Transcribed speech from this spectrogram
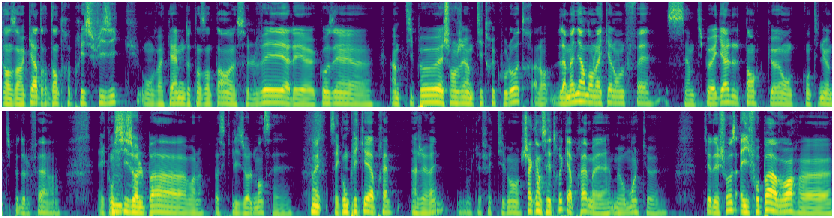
Dans un cadre d'entreprise physique où on va quand même de temps en temps euh, se lever, aller causer un petit peu, échanger un petit truc ou l'autre. Alors, la manière dans laquelle on le fait, c'est un petit peu égal tant qu'on continue un petit peu de le faire et qu'on mm. s'isole pas, voilà, parce que l'isolement c'est c'est compliqué après à gérer. Donc effectivement, chacun ses trucs après, mais, mais au moins que qu'il y a des choses. Et il faut pas avoir euh,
